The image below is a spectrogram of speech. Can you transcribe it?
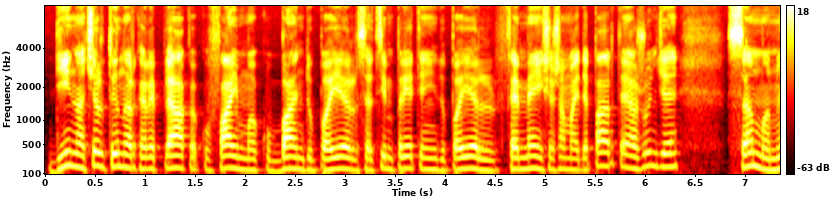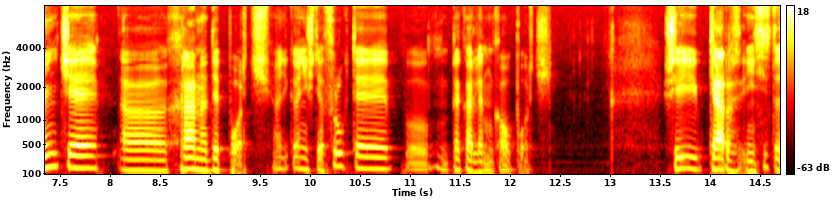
din acel tânăr care pleacă cu faimă, cu bani după el, să țin prietenii după el, femei și așa mai departe, ajunge să mănânce uh, hrană de porci, adică niște fructe uh, pe care le mâncau porci. Și chiar insistă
